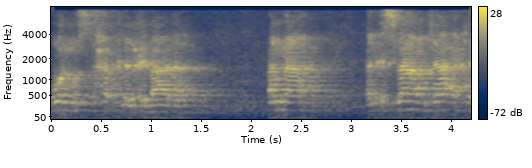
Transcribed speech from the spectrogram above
هو المستحق للعبادة؟ أن الإسلام جاءك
